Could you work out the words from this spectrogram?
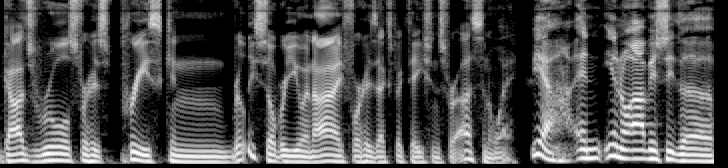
God's rules for his priests can really sober you and I for his expectations for us in a way. Yeah. And, you know, obviously the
